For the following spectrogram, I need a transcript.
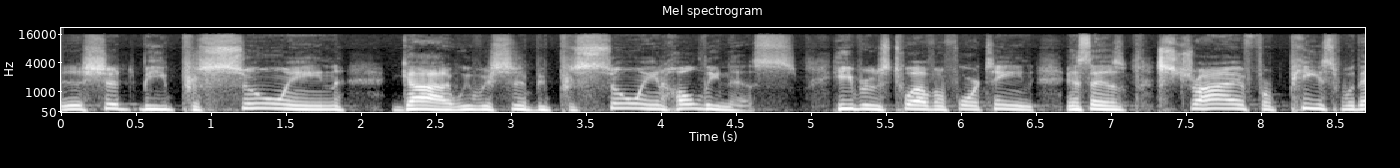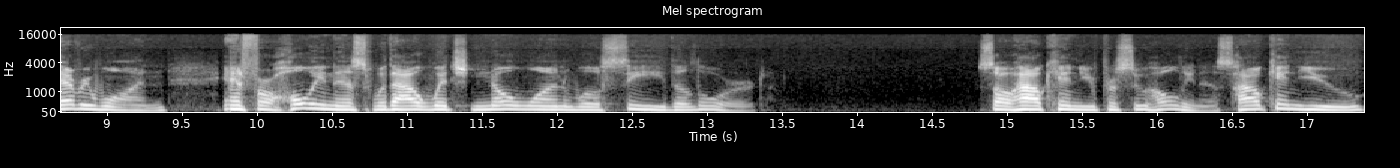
uh, should be pursuing God. We should be pursuing holiness. Hebrews 12 and 14, it says, Strive for peace with everyone and for holiness without which no one will see the Lord. So, how can you pursue holiness? How can you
